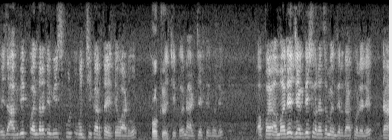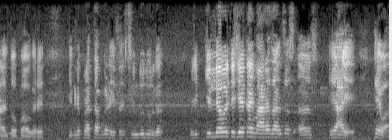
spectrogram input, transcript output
याचं अगदी पंधरा ते वीस फूट उंची करता येते वाढवून. ओके. त्याची पण ऍडजस्टेबल आहे. आपण मध्ये जगदेश्वराचं मंदिर दाखवलेलं आहे. ढाल तोफा वगैरे. इकडे प्रतापगड आहे इथं सिंधुदुर्ग. म्हणजे किल्ल्यावरती जे काही महाराजांचं स- अं, हे आहे ठेवा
